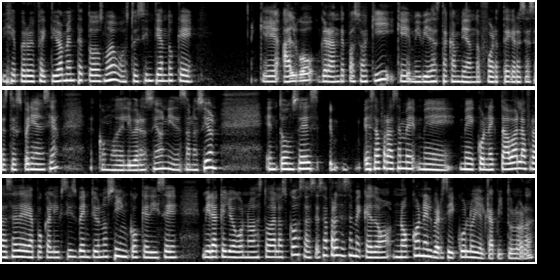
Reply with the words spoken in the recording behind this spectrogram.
Dije, pero efectivamente todo es nuevo. Estoy sintiendo que, que algo grande pasó aquí, que mi vida está cambiando fuerte gracias a esta experiencia, como de liberación y de sanación. Entonces, esa frase me, me, me, conectaba a la frase de Apocalipsis 21.5 que dice, mira que yo hago nuevas todas las cosas. Esa frase se me quedó, no con el versículo y el capítulo, ¿verdad?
